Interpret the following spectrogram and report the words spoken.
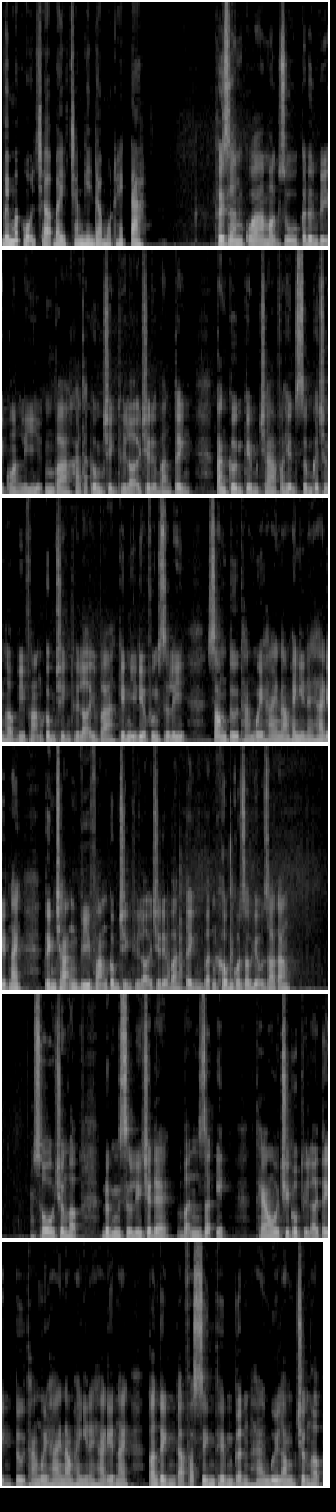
với mức hỗ trợ 700.000 đồng một hecta. Thời gian qua, mặc dù các đơn vị quản lý và khai thác công trình thủy lợi trên địa bàn tỉnh tăng cường kiểm tra phát hiện sớm các trường hợp vi phạm công trình thủy lợi và kiến nghị địa phương xử lý, song từ tháng 12 năm 2022 đến nay, tình trạng vi phạm công trình thủy lợi trên địa bàn tỉnh vẫn không có dấu hiệu gia tăng. Số trường hợp được xử lý triệt đề vẫn rất ít. Theo Tri Cục Thủy lợi tỉnh, từ tháng 12 năm 2022 đến nay, toàn tỉnh đã phát sinh thêm gần 25 trường hợp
